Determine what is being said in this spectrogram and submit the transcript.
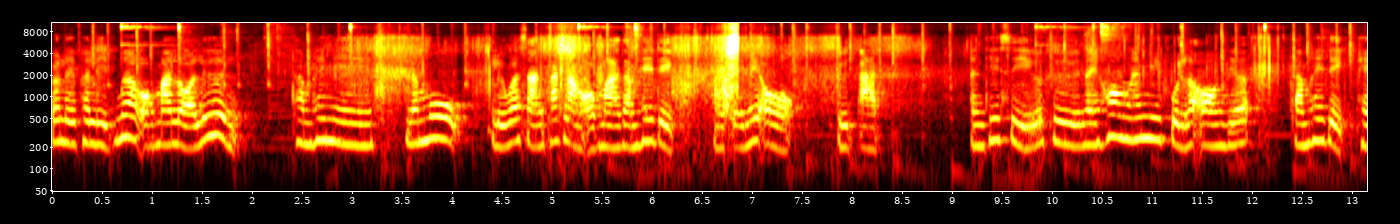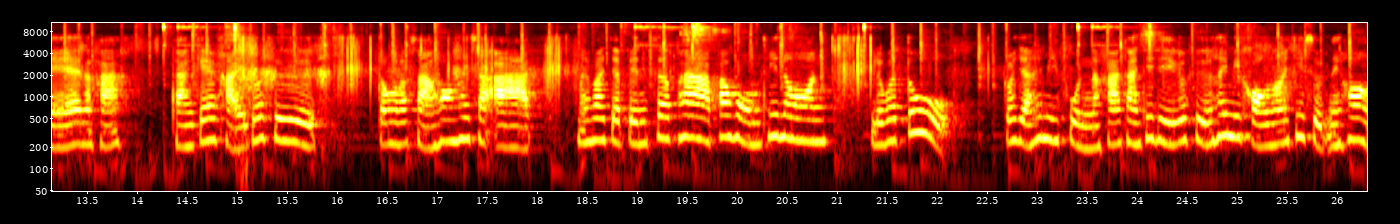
ก็เลยผลิตเมือกออกมาหล่อลื่นทำให้มีน้ำมูก หรือว่าสารคัดหลั่งออกมาทำให้เด็กหายใจไม่ออกอึดอัด อันที่สี่ก็คือในห้องนั้นมีฝุ่นละอองเยอะทำให้เด็กแพ้นะคะ ทางแก้ไขก็คือต้องรักษาห้องให้สะอาด ไม่ว่าจะเป็นเสื้อผ้าผ้าห่มที่นอน หรือว่าตู้ ก็อย่าให้มีฝุ่นนะคะ ทางที่ดีก็คือให้มีของน้อยที่สุดในห้อง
